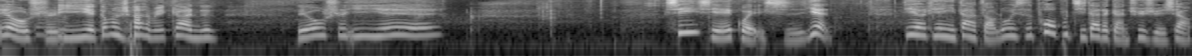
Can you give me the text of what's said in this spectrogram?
六十一页，根本上还没看这六十一页。吸血鬼实验。第二天一大早，路易斯迫不及待的赶去学校。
